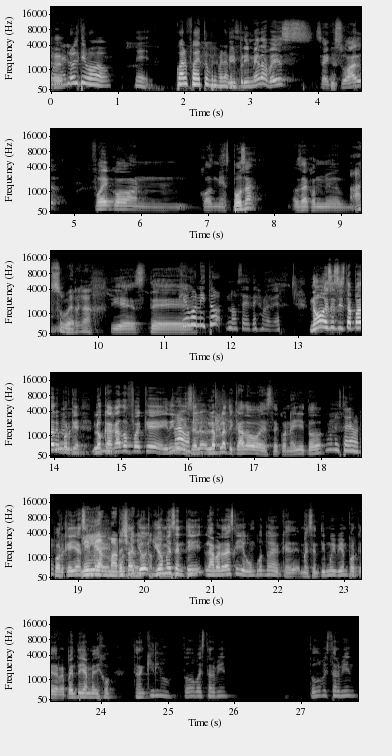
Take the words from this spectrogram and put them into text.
Con el último. eh, ¿Cuál fue tu primera Mi vez? primera vez sexual fue con, con mi esposa. O sea, con mi. Ah, su verga. Y este. Qué bonito. No sé, déjame ver. No, ese sí está padre porque lo cagado fue que. Y digo, Bravo. y se lo, lo he platicado este, con ella y todo. Una historia bonita. Porque ella sí Lilian me- Marshall, O sea, yo, yo totalmente. me sentí, la verdad es que llegó un punto en el que me sentí muy bien porque de repente ella me dijo, tranquilo, todo va a estar bien. Todo va a estar bien.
